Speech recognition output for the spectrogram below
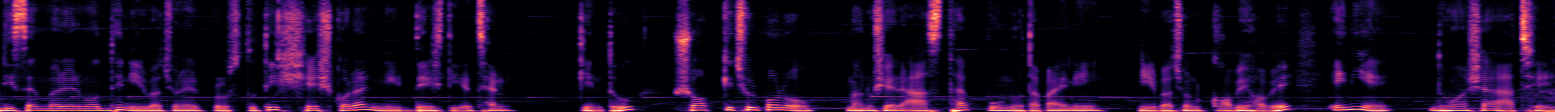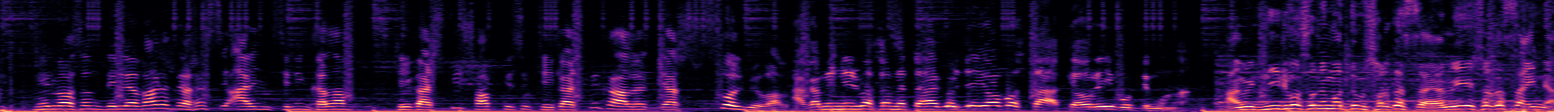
ডিসেম্বরের মধ্যে নির্বাচনের প্রস্তুতি শেষ করার নির্দেশ দিয়েছেন। কিন্তু সব কিছুর পরও মানুষের আস্থা পূর্ণতা পায়নি। নির্বাচন কবে হবে এ নিয়ে ধোঁয়াশা আছে। নির্বাচন দিলে পরে দেশের আইন শৃঙ্খলা ঠিক আসবি সব কিছু ঠিক আসবি তাহলে দেশ চলবে ভালো। আগামী নির্বাচনে দেখা যে এই অবস্থা কেউরেই ভোট দিব না। আমি নির্বাচনের মাধ্যমে সরকার চাই, আমি এই সরকার চাই না।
